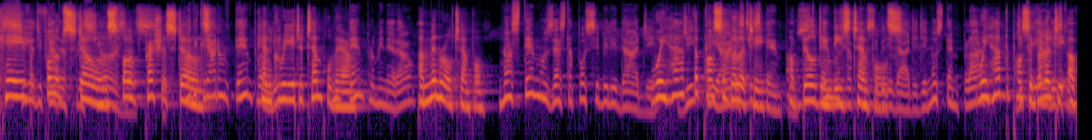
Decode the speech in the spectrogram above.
cave de full of pedras stones, full of precious pode stones, criar um templo can ali, create a temple um there, templo mineral. a mineral temple. Nós temos esta possibilidade We have the possibility of building these temples. de nos templar, We have the possibility of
